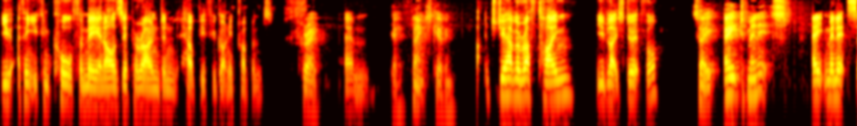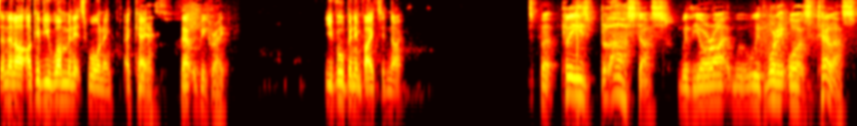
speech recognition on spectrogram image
you I think you can call for me, and I'll zip around and help you if you've got any problems. Great. Um, Okay. Thanks, Kevin. do you have a rough time you'd like to do it for? Say eight minutes. Eight minutes, and then I'll, I'll give you one minute's warning. Okay, Yes, that would be great. you've all been invited now. But please blast us with your with what it was. Tell us.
